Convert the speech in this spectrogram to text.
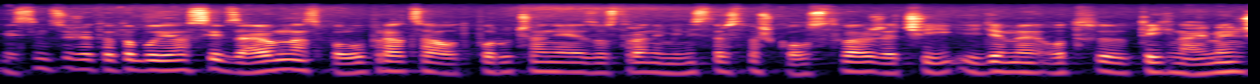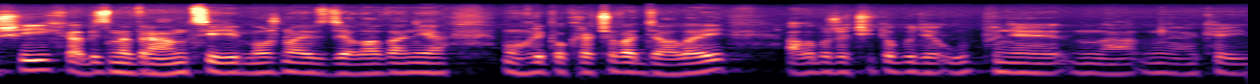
Myslím si, že toto bude asi vzájomná spolupráca a odporúčanie zo strany ministerstva školstva, že či ideme od tých najmenších, aby sme v rámci možno aj vzdelávania mohli pokračovať ďalej, alebo že či to bude úplne na nejakej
